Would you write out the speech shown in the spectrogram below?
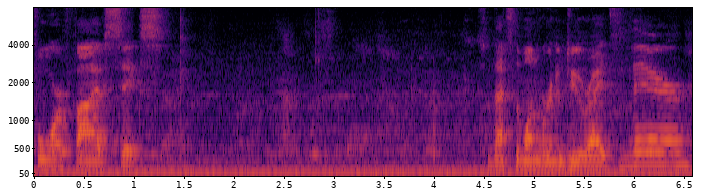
four, five, six. So that's the one we're to do right there.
